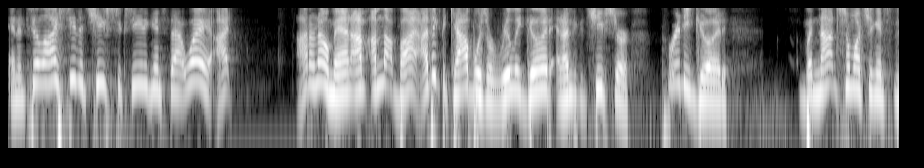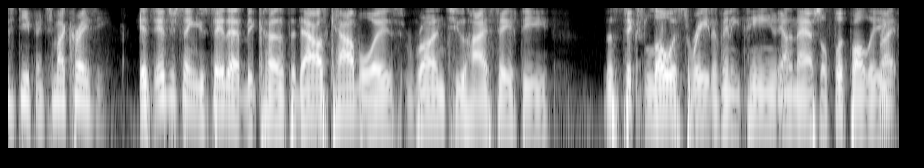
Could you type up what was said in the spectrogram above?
And until I see the Chiefs succeed against that way, I, I don't know, man. I'm, I'm not buying. I think the Cowboys are really good, and I think the Chiefs are pretty good, but not so much against this defense. Am I crazy? It's interesting you say that because the Dallas Cowboys run two high safety, the sixth lowest rate of any team in the National Football League. Right.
